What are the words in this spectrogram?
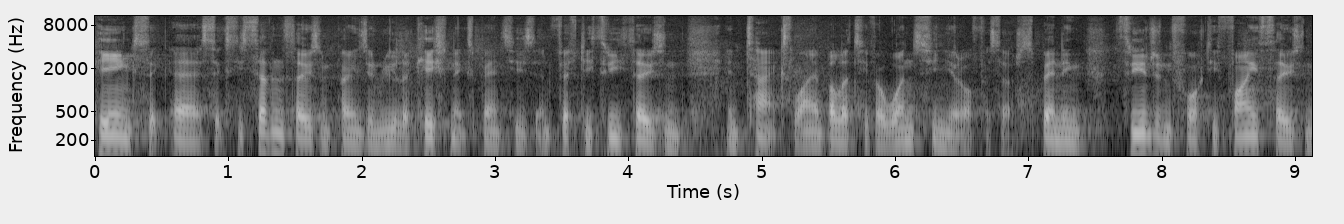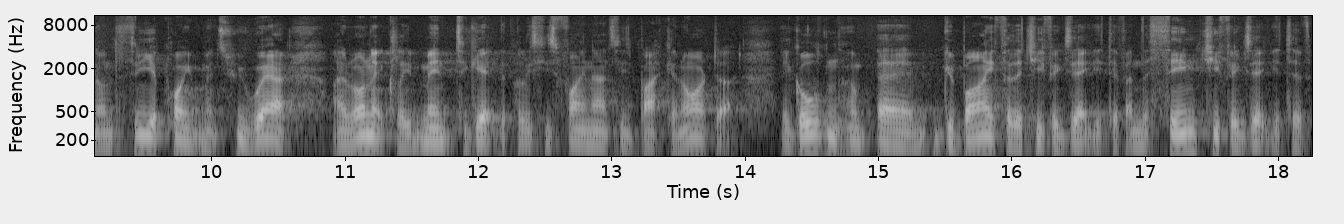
paying £67,000 uh, in relocation expenses and £53,000 in tax liability for one senior officer, spending £345,000 on three appointments who were ironically, meant to get the police's finances back in order. A golden um, goodbye for the chief executive and the same chief executive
